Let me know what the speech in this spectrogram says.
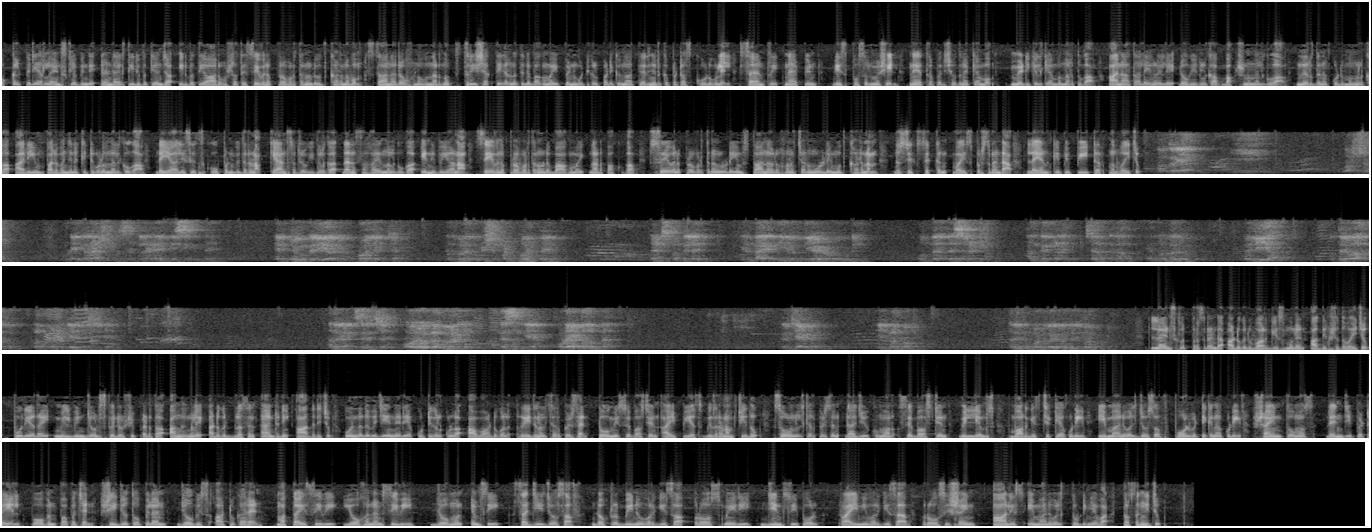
ഒക്കൽപ്പെരിയാർ lions ക്ലബിന്റെ രണ്ടായിരത്തി ഇരുപത്തിയഞ്ച് ഇരുപത്തിയാറ് വർഷത്തെ സേവന പ്രവർത്തനങ്ങളുടെ ഉദ്ഘാടനവും സ്ഥാനാരോഹണവും നടന്നു. സ്ത്രീ ശാക്തീകരണത്തിന്റെ ഭാഗമായി പെൺകുട്ടികൾ പഠിക്കുന്ന തെരഞ്ഞെടുക്കപ്പെട്ട സ്കൂളുകളിൽ സാനിറ്ററി നാപ്കിൻ ഡിസ്പോസൽ മെഷീൻ നേത്ര പരിശോധനാ ക്യാമ്പും മെഡിക്കൽ ക്യാമ്പും നടത്തുക. അനാഥാലയങ്ങളിലെ രോഗികൾക്ക് ഭക്ഷണം നൽകുക. നിർധന കുടുംബങ്ങൾക്ക് അരിയും പലവ്യഞ്ജന കിറ്റുകളും നൽകുക. ഡയാലിസിസ് കൂപ്പൺ വിതരണം ക്യാൻസർ രോഗികൾക്ക് ധനസഹായം നൽകുക എന്നിവയാണ് സേവന പ്രവർത്തനങ്ങളുടെ ഭാഗമായി നടപ്പാക്കുക. സേവന പ്രവർത്തനങ്ങളുടെയും സ്ഥാനാരോഹണ ചടങ്ങുകളുടെയും ഉദ്ഘാടനം district second vice president lion K P Peter നിർവഹിച്ചു. ഏറ്റവും വലിയൊരു പ്രോജക്റ്റ് പോയിന്റ് ദശലക്ഷം അംഗങ്ങളെ ചേർക്കുക എന്നുള്ളൊരു വലിയ ഉത്തരവാദിത്വം ക്ലബുകൾക്ക് ഏൽപ്പിച്ചിരിക്കുകയാണ്. അതിനനുസരിച്ച് ഓരോ ക്ലബുകളിലും അംഗസംഖ്യ കൂടേണ്ടതുണ്ട്. തീർച്ചയായിട്ടും ഈ ക്ലബും അതിന് മുമ്പോട്ട് വരുമെന്ന് എനിക്ക് ഉറപ്പുണ്ട്. Lions club president advocate Varghese Mulan അധ്യക്ഷത വഹിച്ചു. പുതിയതായി മിൽവിൻ ജോൺസ് ഫെലോഷിപ്പ് എടുത്ത അംഗങ്ങളെ അഡ്വക്കറ്റ് ബ്ലസൻ ആന്റണി ആദരിച്ചു. ഉന്നത വിജയം നേടിയ കുട്ടികൾക്കുള്ള അവാർഡുകൾ regional chairperson Tommy Sebastian I വിതരണം ചെയ്തു. Zonal chairperson Rajeev Kumar Sebastian Williams Varghese Chettiyakudi Emmanuel Joseph Paul Vettikkanakkudi Shine Thomas Ranji Pettayil Boban Pappachan Shiju Thoppilan Jobis Attukaran Mathai C V Yohannan C V Jomon M C Saji Joseph doctor Binu Varghese Rosemary Jincy Paul Raini Varghese Rosy Shine Alice Emmanuel തുടങ്ങിയവർ പ്രസംഗിച്ചു.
